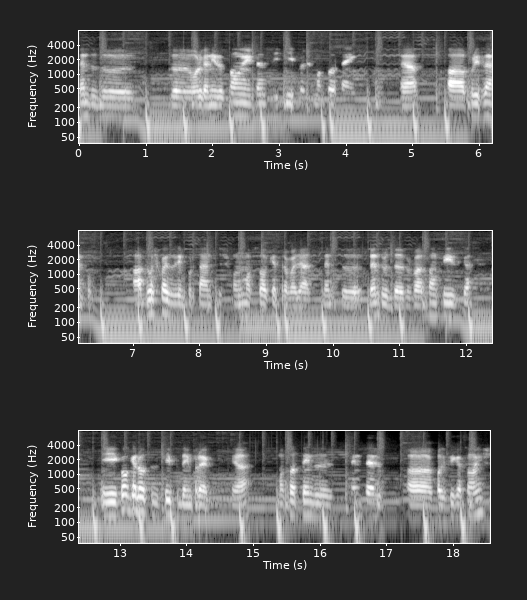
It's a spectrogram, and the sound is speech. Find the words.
dentro do, de organizações, tantas equipas que uma pessoa tem. É? Uh, por exemplo, há duas coisas importantes quando uma pessoa quer trabalhar dentro, dentro da preparação física e qualquer outro tipo de emprego. Yeah? Uma pessoa tem de, tem de ter uh, qualificações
